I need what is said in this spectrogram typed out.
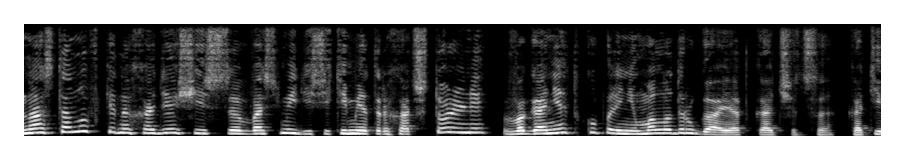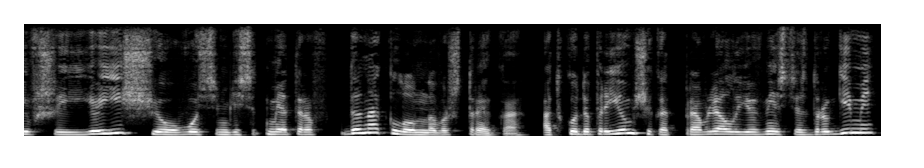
На остановке, находящейся в 80 метрах от штольни, вагонетку принимала другая откатчица, катившая ее еще 80 метров до наклонного штрека, откуда приемщик отправлял ее вместе с другими,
